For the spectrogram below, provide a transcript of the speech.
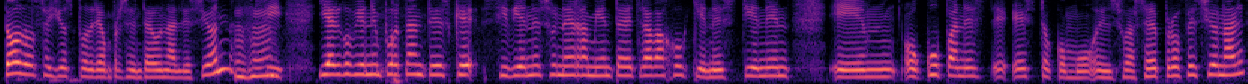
todos ellos podrían presentar una lesión, sí. Y algo bien importante es que si bien es una herramienta de trabajo, quienes tienen, eh, ocupan este- esto como en su hacer profesional,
